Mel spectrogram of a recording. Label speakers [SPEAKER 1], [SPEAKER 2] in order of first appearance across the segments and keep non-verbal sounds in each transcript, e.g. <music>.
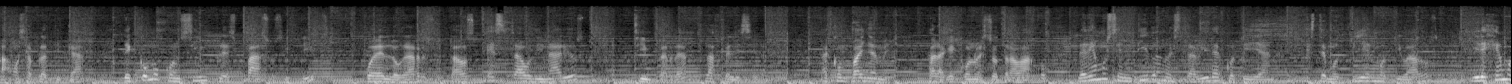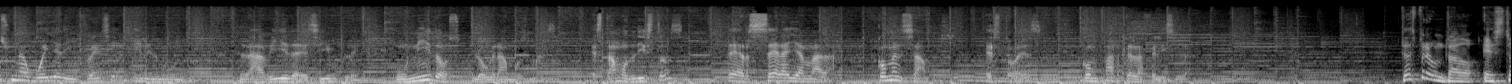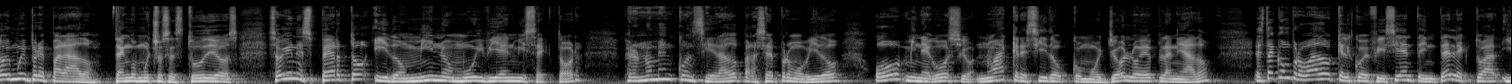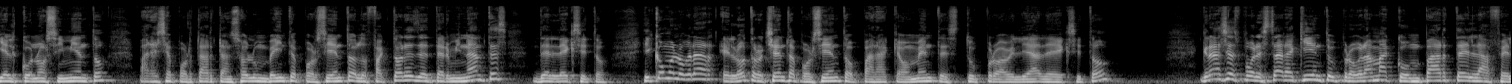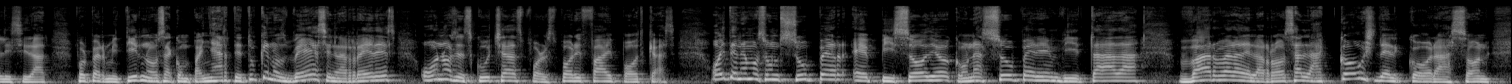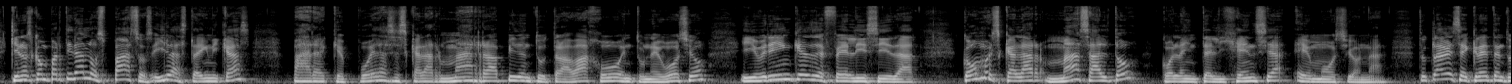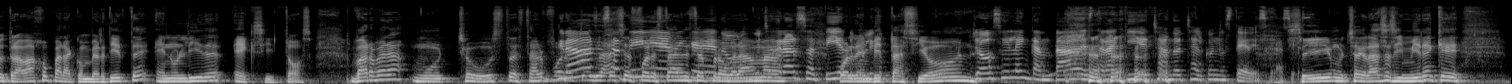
[SPEAKER 1] vamos a platicar de cómo con simples pasos y tips puedes lograr resultados extraordinarios sin perder la felicidad. Acompáñame para que con nuestro trabajo le demos sentido a nuestra vida cotidiana, estemos bien motivados y dejemos una huella de influencia en el mundo. La vida es simple, unidos logramos más. ¿Estamos listos? Tercera llamada. Comenzamos. Esto es, comparte la felicidad.
[SPEAKER 2] ¿Te has preguntado, estoy muy preparado, tengo muchos estudios, soy un experto y domino muy bien mi sector, pero no me han considerado para ser promovido o mi negocio no ha crecido como yo lo he planeado? Está comprobado que el coeficiente intelectual y el conocimiento parece aportar tan solo un 20% de los factores determinantes del éxito. ¿Y cómo lograr el otro 80% para que aumentes tu probabilidad de éxito? Gracias por estar aquí en tu programa Comparte la Felicidad, por permitirnos acompañarte, tú que nos ves en las redes o nos escuchas por Spotify Podcast. Hoy tenemos un súper episodio con una súper invitada, Bárbara de la Rosa, la coach del corazón, quien nos compartirá los pasos y las técnicas para que puedas escalar más rápido en tu trabajo, en tu negocio y brinques de felicidad. ¿Cómo escalar más alto? Con la inteligencia emocional. Tu clave secreta en tu trabajo para convertirte en un líder exitoso. Bárbara, mucho gusto estar por
[SPEAKER 3] gracias
[SPEAKER 2] aquí. Gracias
[SPEAKER 3] ti,
[SPEAKER 2] por estar en este programa.
[SPEAKER 3] muchas gracias a ti.
[SPEAKER 2] Por la invitación.
[SPEAKER 3] Yo soy la encantada de estar aquí <laughs> echando chal con ustedes. Gracias.
[SPEAKER 2] Sí, muchas gracias. Y mire que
